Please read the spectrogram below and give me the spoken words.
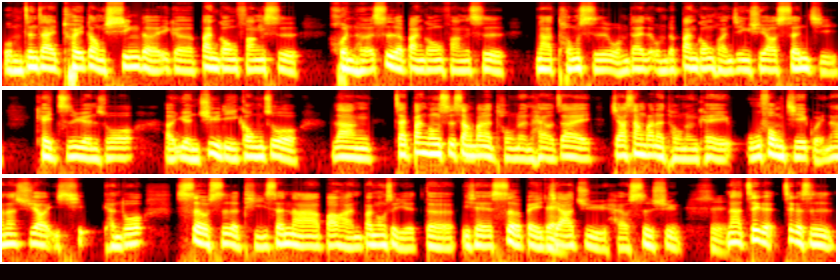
我们正在推动新的一个办公方式，混合式的办公方式。那同时，我们在我们的办公环境需要升级，可以支援说呃远距离工作，让。在办公室上班的同仁，还有在家上班的同仁，可以无缝接轨。那它需要一些很多设施的提升啊，包含办公室里的一些设备、家具，还有视讯。是，那这个这个是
